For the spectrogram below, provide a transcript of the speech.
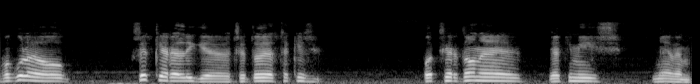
w ogóle o wszystkie religie. Czy to jest jakieś potwierdzone jakimiś, nie wiem.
